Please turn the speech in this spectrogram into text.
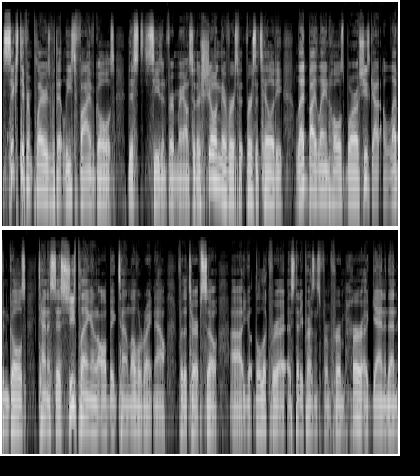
six different players with at least five goals this season for Maryland. So they're showing their vers- versatility, led by Lein Holsboer. She's got 11 goals, 10 assists. She's playing at an all Big Ten level right now for the Terps. So uh, they'll look for a, a, steady presence from, from her again. And then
